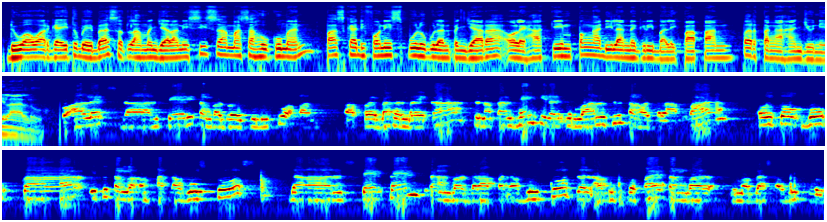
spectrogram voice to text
Dua warga itu bebas setelah menjalani sisa masa hukuman pasca difonis 10 bulan penjara oleh Hakim Pengadilan Negeri Balikpapan pertengahan Juni lalu. Alex dan Ferry tanggal 2 Juli itu akan pembebasan mereka, sedangkan Hengki dan Irwanus itu tanggal 8, untuk Bukar itu tanggal 4 Agustus, dan Stephen tanggal 8 Agustus, dan Agustus saya tanggal 15 Agustus.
